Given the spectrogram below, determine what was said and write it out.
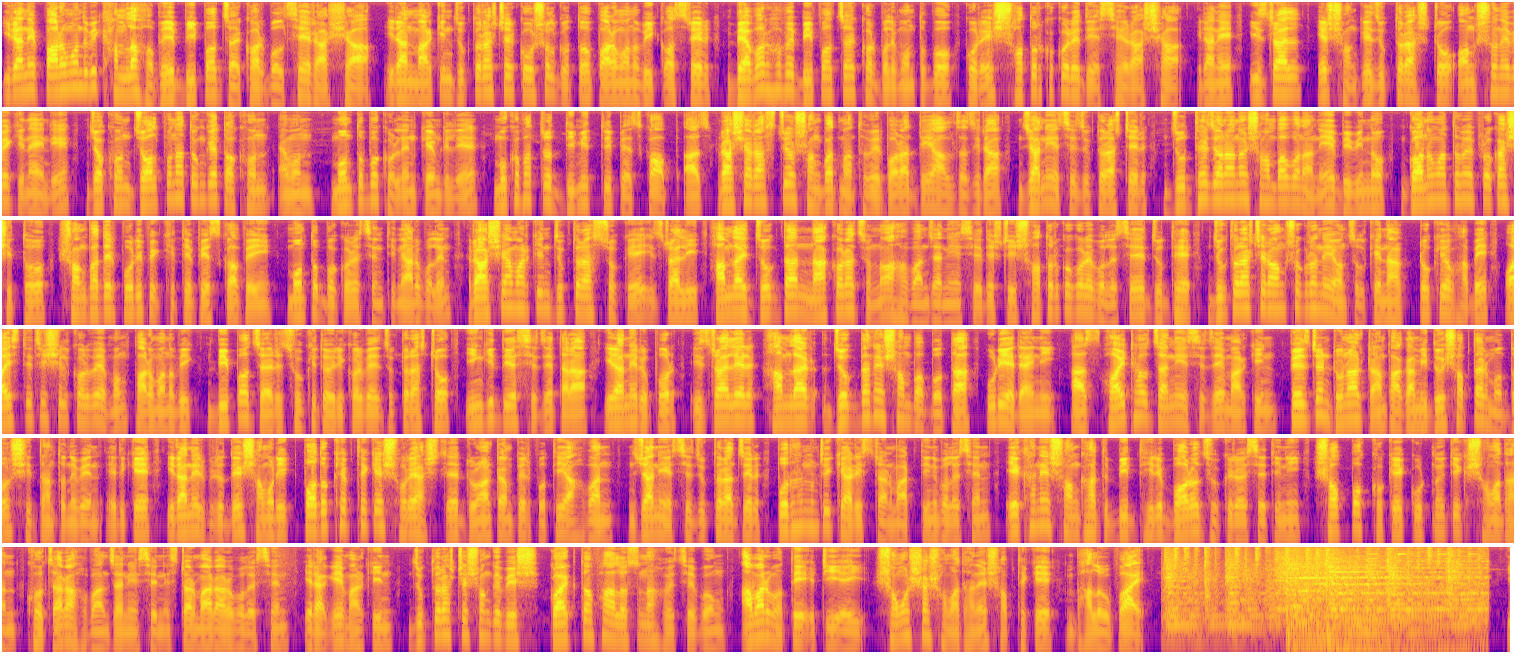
ইরানে পারমাণবিক হামলা হবে, বিপর্যয়কর বলছে রাশিয়া। ইরান মার্কিন যুক্তরাষ্ট্রের কৌশলগত পারমাণবিক অস্ত্রের ব্যবহার হবে বিপর্যয়কর বলে মন্তব্য করে সতর্ক করে দিয়েছে রাশিয়া। ইরানে ইসরায়েল এর সঙ্গে যুক্তরাষ্ট্র অংশ নেবে কিনা এনে যখন জল্পনা তুঙ্গে, তখন এমন মন্তব্য করলেন কেমডিলের মুখপাত্র দিমিত্রি পেসকপ আজ রাশিয়া রাষ্ট্রীয় সংবাদ মাধ্যমের বরাদ দিয়ে আল জাজিরা জানিয়েছে, যুক্তরাষ্ট্রের যুদ্ধে জড়ানোর সম্ভাবনা নিয়ে বিভিন্ন গণমাধ্যমে প্রকাশিত সংবাদের পরিপ্রেক্ষিতে পেসকপ এই মন্তব্য করেছেন। তিনি আরও বলেন, রাশিয়া মার্কিন যুক্তরাষ্ট্রকে ইসরায়েলি হামলায় যোগদান না করার জন্য আহ্বান জানিয়েছে। দেশটি সতর্ক করে বলেছে, যুদ্ধে যুক্তরাষ্ট্রের অংশগ্রহণ এই অঞ্চলকে নাটকীয়ভাবে অস্থিতিশীল করবে এবং পারমাণবিক বিপর্যয়ের ঝুঁকি তৈরি করবে। যুক্তরাষ্ট্র ইঙ্গিত দিয়েছে যে তারা ইরানের উপর ইসরায়েলের হামলার যোগদানের সম্ভাব্যতা উড়িয়ে দেয়নি। আজ হোয়াইট হাউস জানিয়েছে যে মার্কিন প্রেসিডেন্ট ডোনাল্ড ট্রাম্প আগামী দুই সপ্তাহের মধ্যে সিদ্ধান্ত নেবেন। এদিকে ইরানের বিরুদ্ধে সামরিক পদক্ষেপ থেকে সরে আসতে ডোনাল্ড ট্রাম্পের প্রতি আহ্বান জানিয়েছে যুক্তরাজ্যের প্রধানমন্ত্রী কেয়ার স্টারমার তিনি বলেছেন, এখানে সংঘাত বৃদ্ধির বড় ঝুঁকি রয়েছে। তিনি সব পক্ষকে কূটনৈতিক সমাধান খোঁজার আহ্বান জানিয়েছেন। স্টারমার আরও বলেছেন এর আগে মার্কিন যুক্তরাষ্ট্রের সঙ্গে বেশ কয়েক দফা আলোচনা হয়েছে এবং আমার মতে এটি এই সমস্যা সমাধানের সবথেকে ভালো উপায়।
